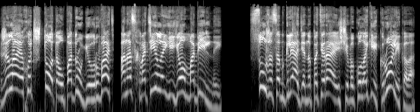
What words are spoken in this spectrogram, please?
Желая хоть что-то у подруги урвать, она схватила ее мобильный. С ужасом глядя на потирающего кулаки Кроликова,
